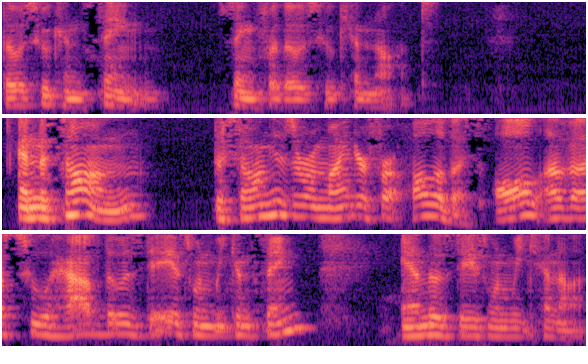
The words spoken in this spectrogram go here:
those who can sing, sing for those who cannot. And the song the song is a reminder for all of us, all of us who have those days when we can sing and those days when we cannot.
